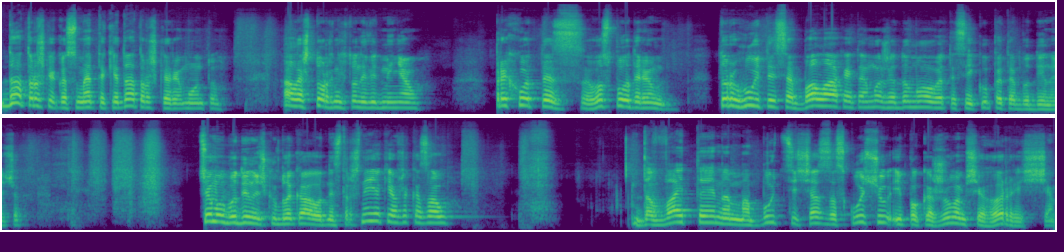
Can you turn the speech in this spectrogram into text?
Да, трошки косметики, да, трошки ремонту. Але ж торг ніхто не відміняв. Приходьте з господарем, торгуйтеся, балакайте, може домовитися і купите будиночок. Цьому будиночку блекаут не страшний, як я вже казав. Давайте, мабуть, зараз заскочу і покажу вам ще горище.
